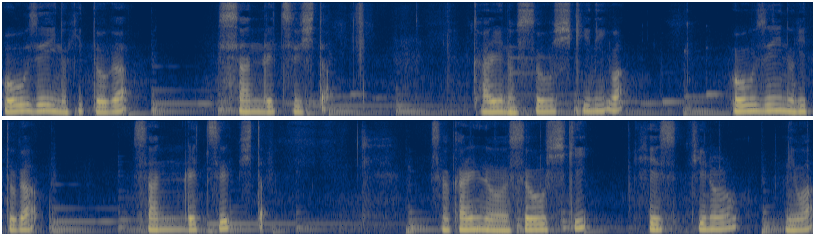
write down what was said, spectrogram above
大勢の人が参列した彼の葬式には大勢の人が参列したそ彼の葬式 his funeral には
